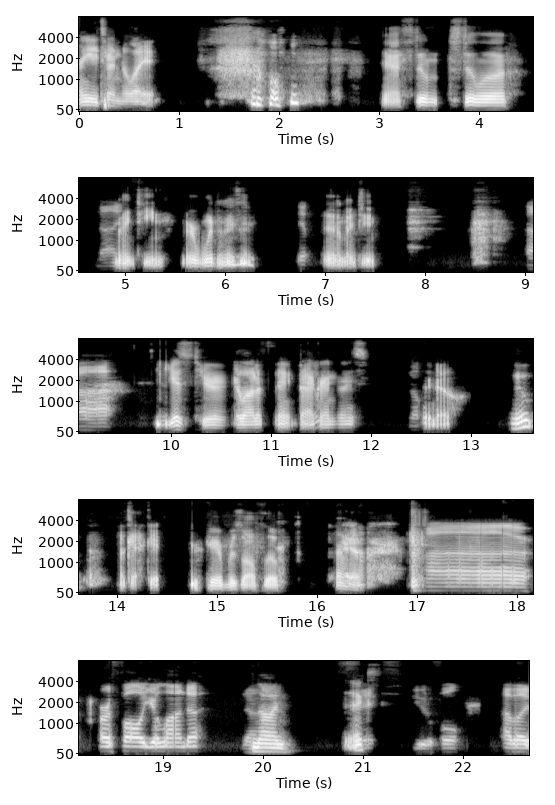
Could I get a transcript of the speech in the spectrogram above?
I need to turn the light. Oh, yeah, still, still, uh, Nice. 19. Or what did I say? Yep. Yeah, 19. Uh, You guys hear a lot of th- background noise? Nope. Or no? Nope. Okay, good. Your camera's off, though. I know. uh, Earthfall, Yolanda. Nine. six. Beautiful. How about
